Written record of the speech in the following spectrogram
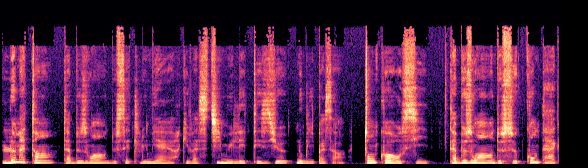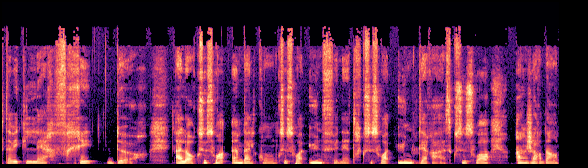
Le matin, tu as besoin de cette lumière qui va stimuler tes yeux, n'oublie pas ça. Ton corps aussi tu besoin de ce contact avec l'air frais dehors. Alors que ce soit un balcon, que ce soit une fenêtre, que ce soit une terrasse, que ce soit un jardin,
